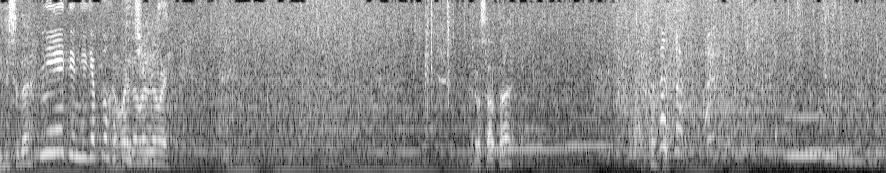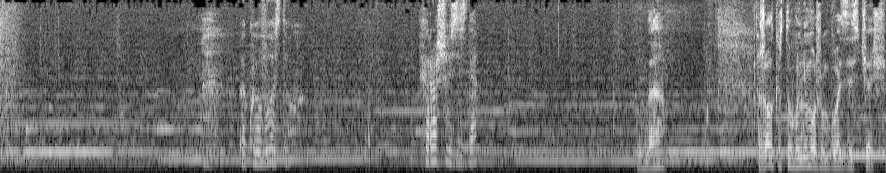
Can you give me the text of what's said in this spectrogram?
Иди сюда. Нет, нет, нет, я плохо Давай, давай, получаюсь. давай. Красота. Какой воздух. Хорошо здесь, да? Да. Жалко, что мы не можем бывать здесь чаще.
